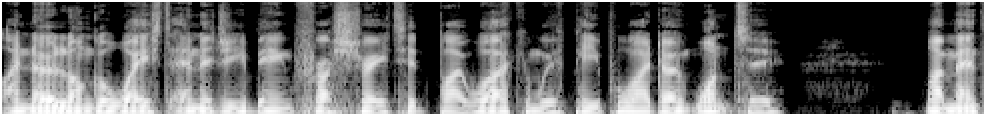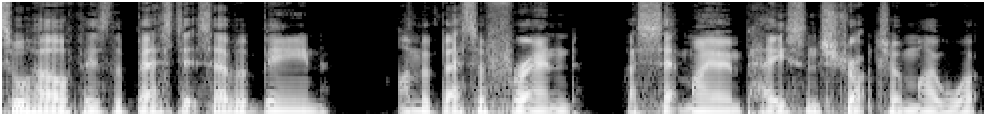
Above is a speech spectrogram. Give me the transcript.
I no longer waste energy being frustrated by working with people I don't want to. My mental health is the best it's ever been. I'm a better friend. I set my own pace and structure my work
